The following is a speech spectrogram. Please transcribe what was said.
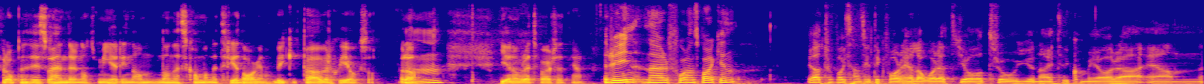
förhoppningsvis så händer det något mer inom de nästkommande tre dagarna, vilket behöver ske också. För att ge dem rätt förutsättningar. Ryn, när får han sparken? Jag tror faktiskt han sitter kvar hela året. Jag tror United kommer göra en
